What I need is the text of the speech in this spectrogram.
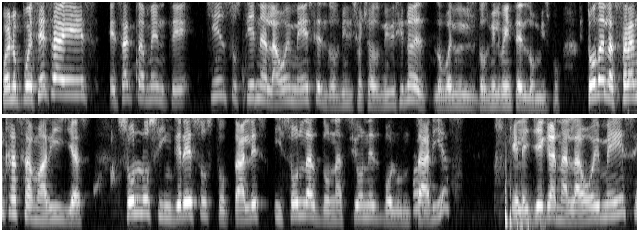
Bueno, pues esa es exactamente quién sostiene a la OMS el 2018-2019. Lo bueno, el 2020 es lo mismo. Todas las franjas amarillas son los ingresos totales y son las donaciones voluntarias que le llegan a la OMS.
